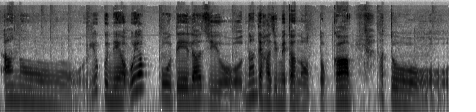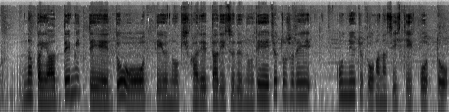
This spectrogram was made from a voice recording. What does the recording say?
あのー、よくね親子でラジオなんで始めたのとかあとなんかやってみてどうっていうのを聞かれたりするのでちょっとそれをねちょっとお話ししていこうと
